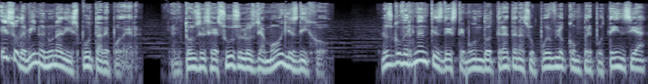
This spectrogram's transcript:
Eso devino en una disputa de poder. Entonces Jesús los llamó y les dijo, Los gobernantes de este mundo tratan a su pueblo con prepotencia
